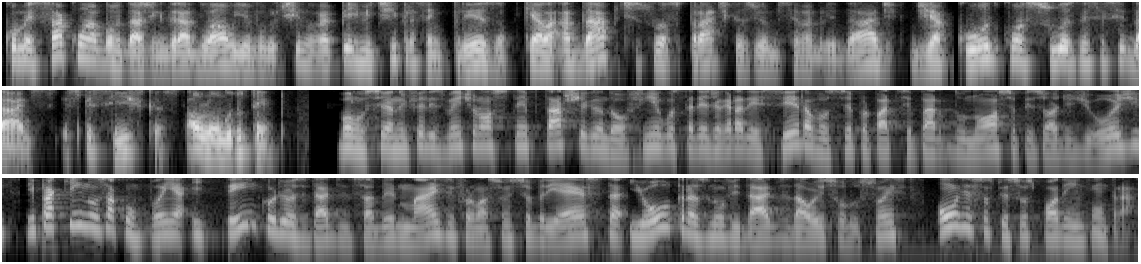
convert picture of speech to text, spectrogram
Começar com uma abordagem gradual e evolutiva vai permitir para essa empresa que ela adapte suas práticas de observabilidade de acordo com as suas necessidades específicas ao longo do tempo. Bom, Luciano, infelizmente o nosso tempo está chegando ao fim. Eu gostaria de agradecer a você por participar do nosso episódio de hoje. E para quem nos acompanha e tem curiosidade de saber mais informações sobre esta e outras novidades da Oi Soluções, onde essas pessoas podem encontrar?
